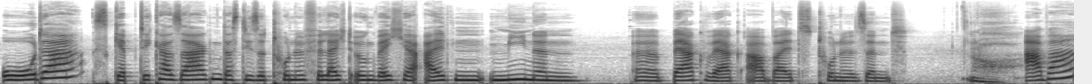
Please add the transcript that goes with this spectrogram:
Oder Skeptiker sagen, dass diese Tunnel vielleicht irgendwelche alten Minen, äh, Bergwerkarbeitstunnel sind. Oh. Aber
